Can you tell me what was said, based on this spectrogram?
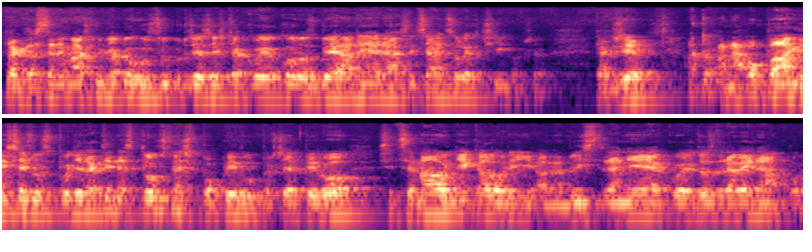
tak zase nemáš chuť na tu husu, protože jsi takový jako rozběhaný a dáš si třeba něco lehčího. Že? Takže a, to, a naopak, když jsi v hospodě, tak ty nestlousneš po pivu, protože pivo sice má hodně kalorií, ale na druhé straně jako je to zdravý nápoj.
